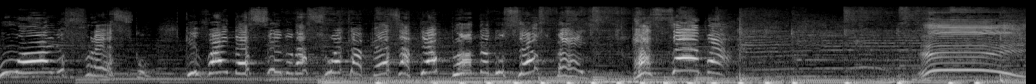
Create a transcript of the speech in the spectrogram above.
um óleo fresco que vai descendo da sua cabeça até a planta dos seus pés. Receba! Ei!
